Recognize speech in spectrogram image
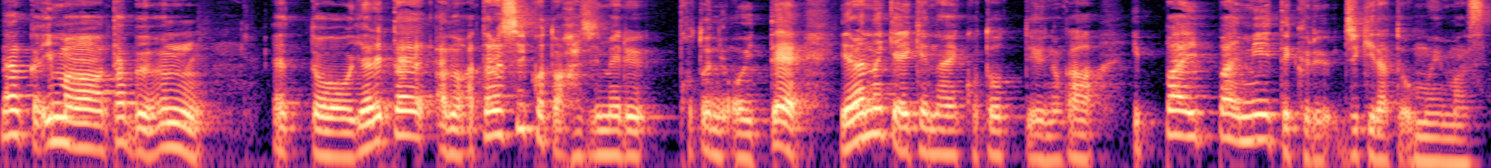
なんか今多分えっと、やりたいあの新しいことを始めることにおいてやらなきゃいけないことっていうのがいっぱいいっぱい見えてくる時期だと思います、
